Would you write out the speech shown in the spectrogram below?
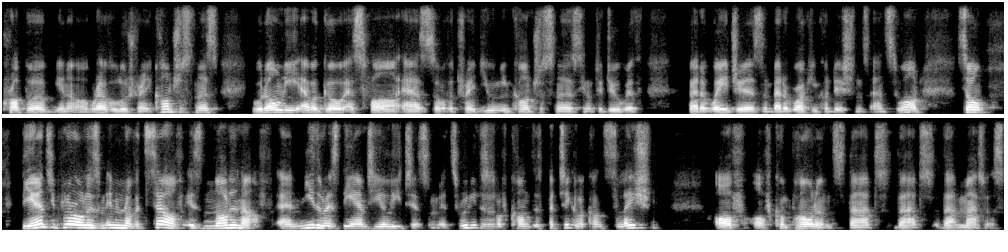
proper, you know, revolutionary consciousness. It would only ever go as far as sort of a trade union consciousness, you know, to do with better wages and better working conditions and so on. So the anti-pluralism in and of itself is not enough, and neither is the anti-elitism. It's really the sort of con- this particular constellation of, of components that that that matters.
